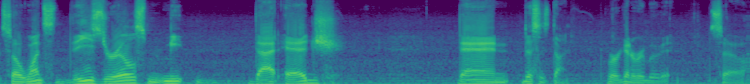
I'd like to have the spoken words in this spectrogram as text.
so once these drills meet that edge, then this is done. We're going to remove it. So,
